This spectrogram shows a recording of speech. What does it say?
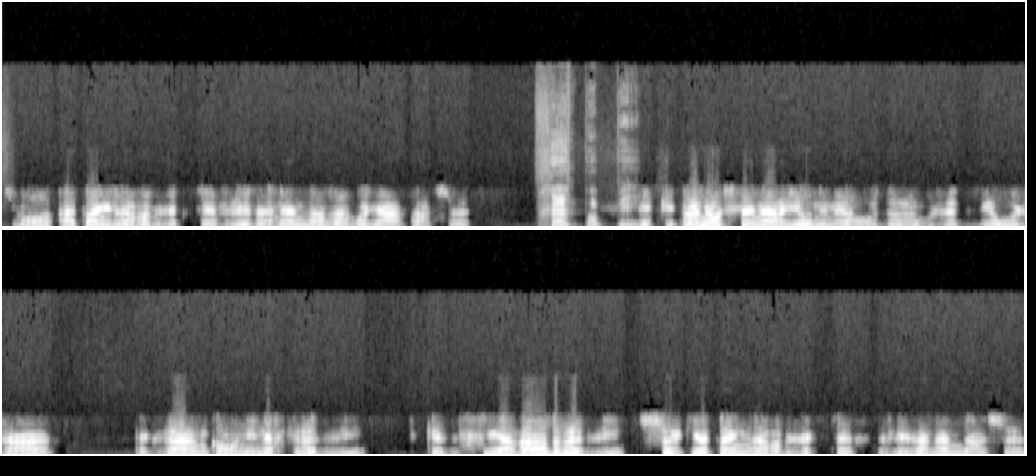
qui vont atteindre leur objectif, je les amène dans un voyage dans le sud. et puis prenons le scénario numéro 2 où je dis aux gens, exemple qu'on est mercredi, que d'ici à vendredi, ceux qui atteignent leur objectif, je les amène dans le sud.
